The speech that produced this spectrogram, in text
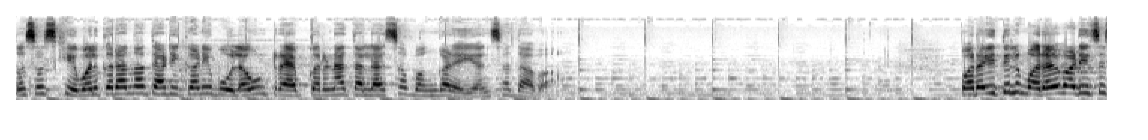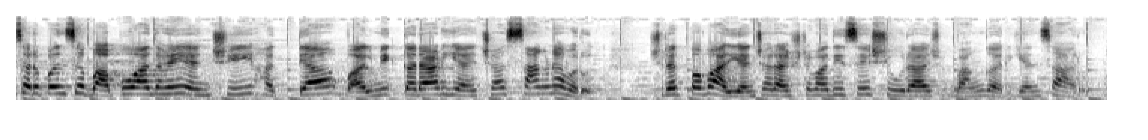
तसंच खेवलकरांना त्या ठिकाणी बोलावून ट्रॅप करण्यात आल्याचा बंगाळे यांचा दावा. परळीतील मरळवाडीचे सरपंच बापू आंधळे यांची हत्या वाल्मिक कराड यांच्या सांगण्यावरून शरद पवार यांच्या राष्ट्रवादीचे शिवराज बांगर यांचा आरोप.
